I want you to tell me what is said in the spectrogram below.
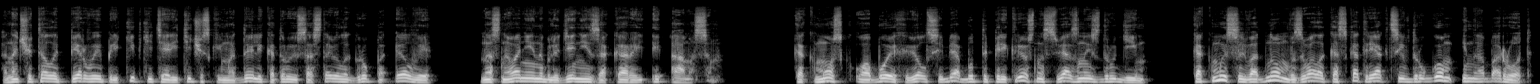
Она читала первые прикидки теоретической модели, которую составила группа Элви на основании наблюдений за Карой и Амосом. Как мозг у обоих вел себя, будто перекрестно связанный с другим, как мысль в одном вызывала каскад реакций в другом и наоборот,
